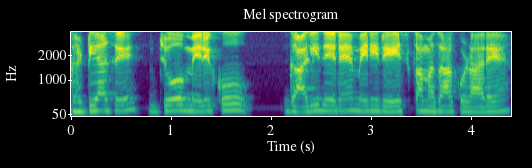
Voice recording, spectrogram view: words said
घटिया से जो मेरे को गाली दे रहे हैं, मेरी रेस का मज़ाक उड़ा रहे हैं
